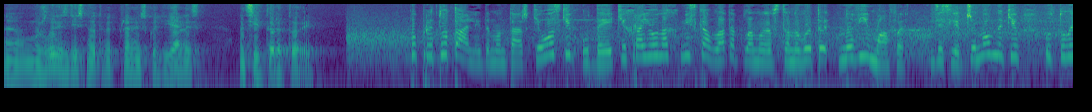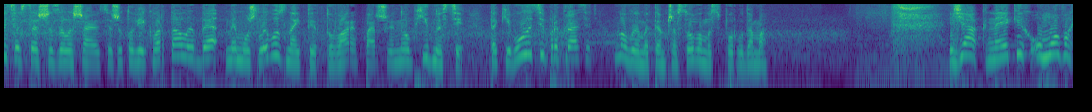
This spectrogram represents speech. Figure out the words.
е, можливість здійснювати підприємницьку діяльність на цій території. Попри тотальний демонтаж кіосків, у деяких районах міська влада планує встановити нові мафи. Зі слів чиновників, у столиці все ще залишаються житлові квартали, де неможливо знайти товари першої необхідності. Такі вулиці прикрасять новими тимчасовими спорудами. Як на яких умовах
